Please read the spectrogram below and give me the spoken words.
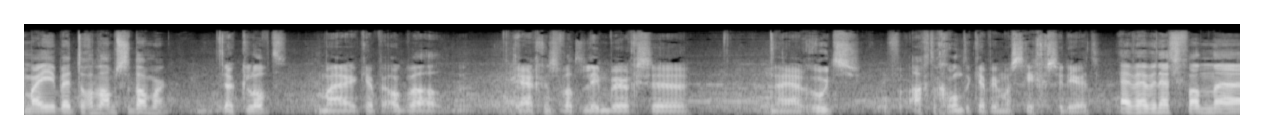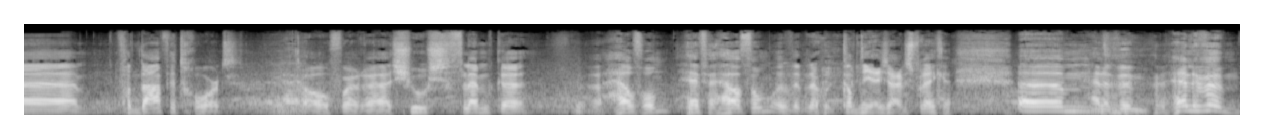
Maar je bent toch een Amsterdammer? Dat klopt, maar ik heb ook wel ergens wat Limburgse nou ja, roots of achtergrond. Ik heb in Maastricht gestudeerd. En we hebben net van, uh, van David gehoord over uh, shoes, Flemke, Helvom. Helvom. Ik kan het niet eens uitspreken. Um, Helvum. Helvum.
